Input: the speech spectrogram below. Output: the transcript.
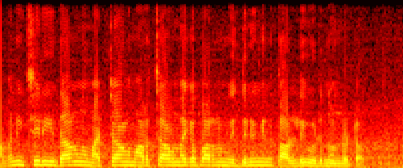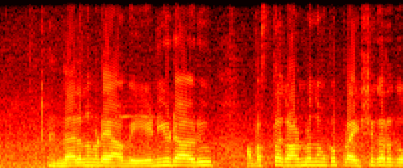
അവൻ ഇച്ചിരി ഇതാണ് മറ്റാണ് മറിച്ചാണെന്നൊക്കെ പറഞ്ഞ് ഇതിനിങ്ങനെ തള്ളി വിടുന്നുണ്ട് കേട്ടോ. എന്തായാലും നമ്മുടെ ആ വേണിയുടെ ആ ഒരു അവസ്ഥ കാണുമ്പോൾ നമുക്ക് പ്രേക്ഷകർക്ക്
